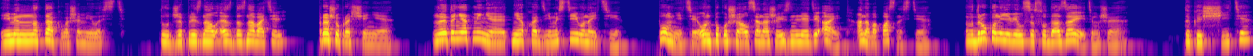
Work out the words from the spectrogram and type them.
Именно так, ваша милость, тут же признал эс-дознаватель. Прошу прощения, но это не отменяет необходимости его найти. Помните, он покушался на жизнь леди Айт, она в опасности. Вдруг он явился сюда за этим же. Так ищите,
